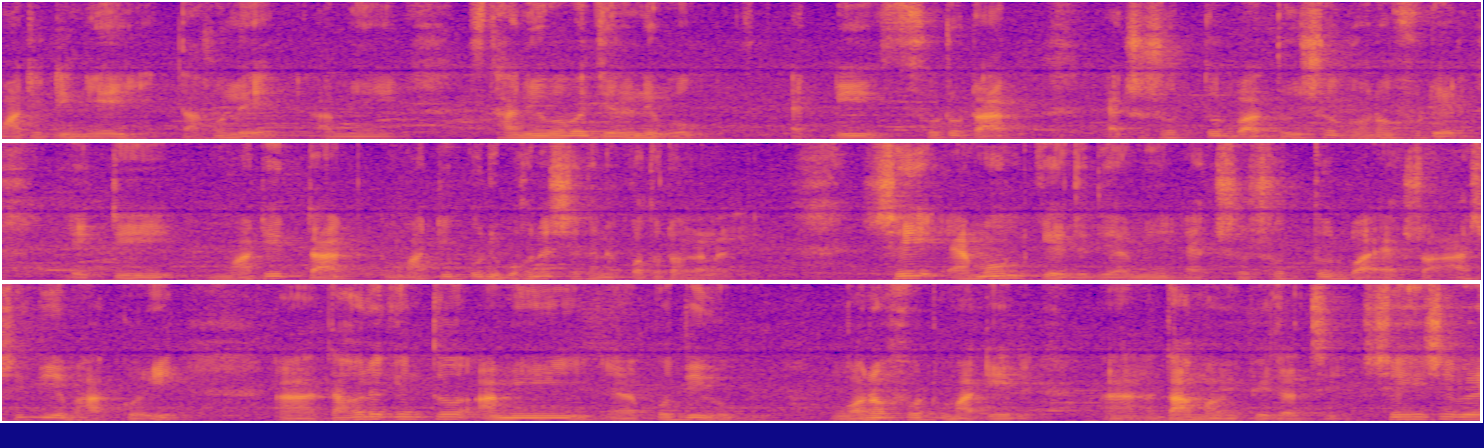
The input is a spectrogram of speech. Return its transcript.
মাটিটি নেই, তাহলে আমি স্থানীয়ভাবে জেনে নেব একটি ছোটো টাক একশো সত্তর বা দুইশো ঘনফুটের একটি মাটির টাক মাটি পরিবহনে সেখানে কত টাকা লাগে। সেই অ্যামাউন্টকে যদি আমি একশো সত্তর বা একশো আশি দিয়ে ভাগ করি তাহলে কিন্তু আমি প্রতি ঘনফুট মাটির দাম আমি পেয়ে যাচ্ছি। সেই হিসেবে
